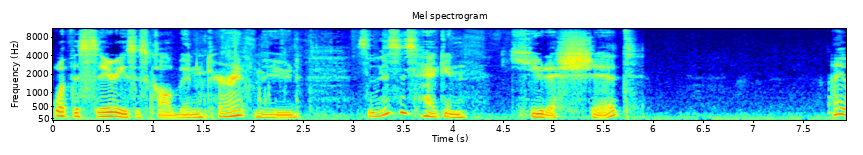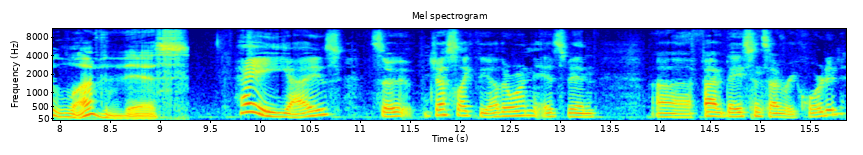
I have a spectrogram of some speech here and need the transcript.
what the series is called then. Current mood. So this is heckin' cute as shit. I love this. Hey guys. So just like the other one, it's been uh, five days since I've recorded.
